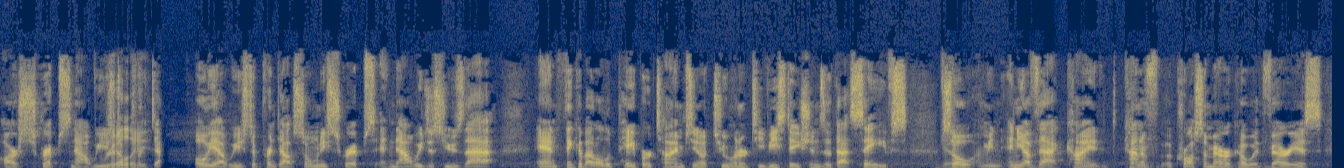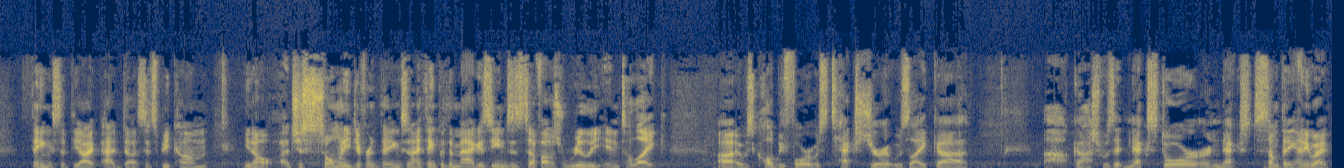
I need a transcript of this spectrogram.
our scripts now. We used Really? to Oh yeah, we used to print out so many scripts, and now we just use that. And think about all the paper times you know 200 TV stations that that saves. Yeah. So I mean, and you have that kind kind of across America with various things that the iPad does. It's become you know uh, just so many different things. And I think with the magazines and stuff, I was really into like uh, it was called before it was Texture. It was like uh, oh gosh, was it Nextdoor or Next something? Anyway,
